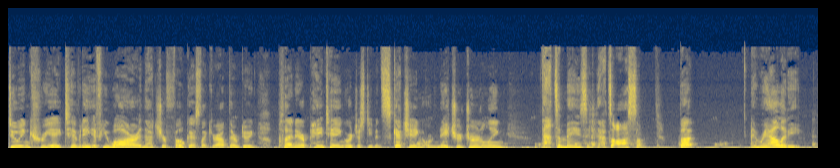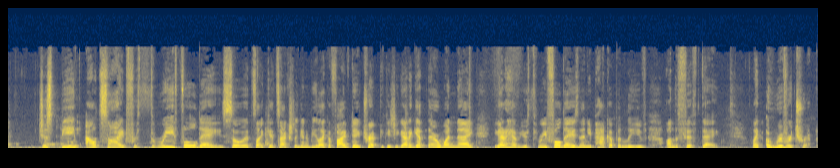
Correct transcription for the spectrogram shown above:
doing creativity. If you are, and that's your focus, like you're out there doing plein air painting or just even sketching or nature journaling, that's amazing. That's awesome. But in reality, just being outside for three full days. So it's like it's actually going to be like a five day trip because you got to get there one night, you got to have your three full days, and then you pack up and leave on the fifth day. Like a river trip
